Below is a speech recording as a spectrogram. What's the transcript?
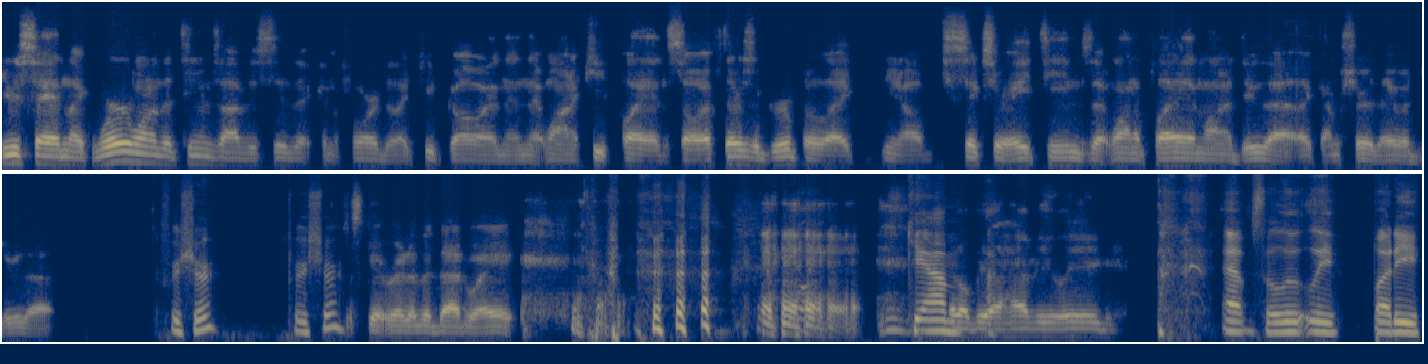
he was saying like we're one of the teams obviously that can afford to like keep going and that want to keep playing. So if there's a group of like, you know, six or eight teams that want to play and want to do that, like I'm sure they would do that. For sure. For sure. Just get rid of the dead weight. Cam, It'll be a heavy league. absolutely, buddy.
